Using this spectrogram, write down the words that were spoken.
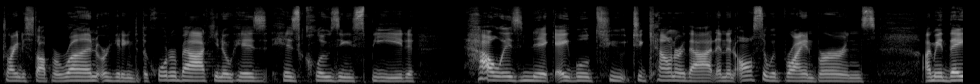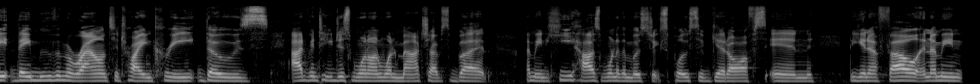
trying to stop a run, or getting to the quarterback. You know his his closing speed. How is Nick able to to counter that? And then also with Brian Burns, I mean they they move him around to try and create those advantageous one on one matchups, but I mean, he has one of the most explosive get offs in the NFL. And I mean,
